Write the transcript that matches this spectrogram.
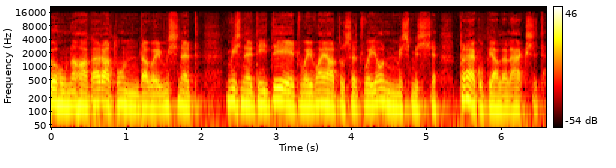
kõhunahaga ära tunda või mis need, mis need ideed või vajadused või on, mis, mis praegu peale läheksid?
